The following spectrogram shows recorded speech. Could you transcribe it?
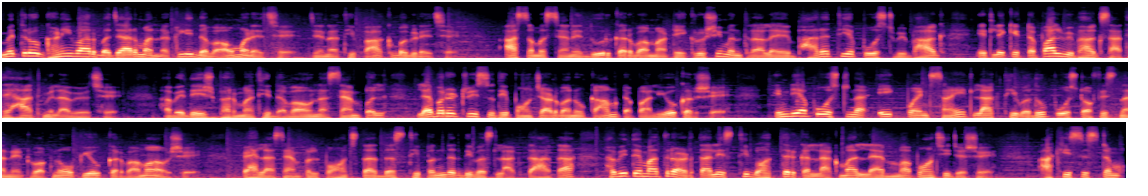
મિત્રો, ઘણીવાર બજારમાં નકલી દવાઓ મળે છે, જેનાથી પાક બગડે છે. આ સમસ્યાને દૂર કરવા માટે કૃષિ મંત્રાલયે ભારતીય પોસ્ટ વિભાગ એટલે કે ટપાલ વિભાગ સાથે હાથ મિલાવ્યો છે. હવે દેશભરમાંથી દવાઓના સેમ્પલ લેબોરેટરી સુધી પહોંચાડવાનું કામ ટપાલીઓ કરશે. ઇન્ડિયા પોસ્ટના એક પોઈન્ટ સાહીઠ લાખથી વધુ પોસ્ટ ઓફિસના નેટવર્કનો ઉપયોગ કરવામાં આવશે. પહેલા સેમ્પલ પહોંચતા દસથી પંદર દિવસ લાગતા હતા, હવે તે માત્ર અડતાલીસથી બોતેર કલાકમાં લેબમાં પહોંચી જશે. આખી સિસ્ટમ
